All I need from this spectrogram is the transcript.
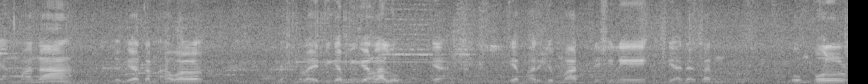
Yang mana kegiatan awal sudah mulai tiga minggu yang lalu ya. Tiap hari Jumat di sini diadakan kumpul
